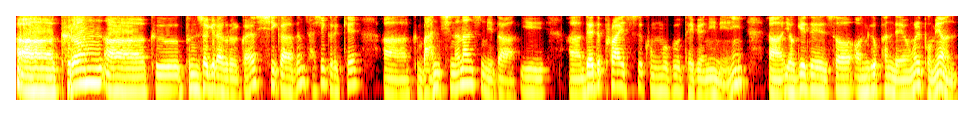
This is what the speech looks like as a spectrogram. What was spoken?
아, 그런 아, 그 분석이라 그럴까요? 시각은 사실 그렇게 아, 그 많지는 않습니다. 이 아, 네드 프라이스 국무부 대변인이 아, 여기에 대해서 언급한 내용을 보면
